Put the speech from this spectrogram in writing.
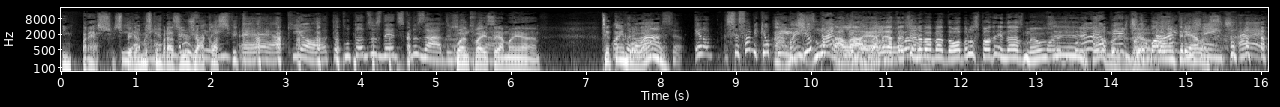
impresso. E Esperamos com o tem Brasil, já hein? classificado. É, aqui ó, eu tô com todos os dedos cruzados. Quanto gente, vai ó. ser amanhã? Você tá a em bolão? Croácia, eu- Você sabe que eu Ah, mais perdi o uma. time. Ah lá, ela e a bolão. Tatiana Babadóbulos podem dar as mãos Fora de e... Não, Pelo eu amor de perdi Deus. o Um balão time, entre elas. gente. É,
